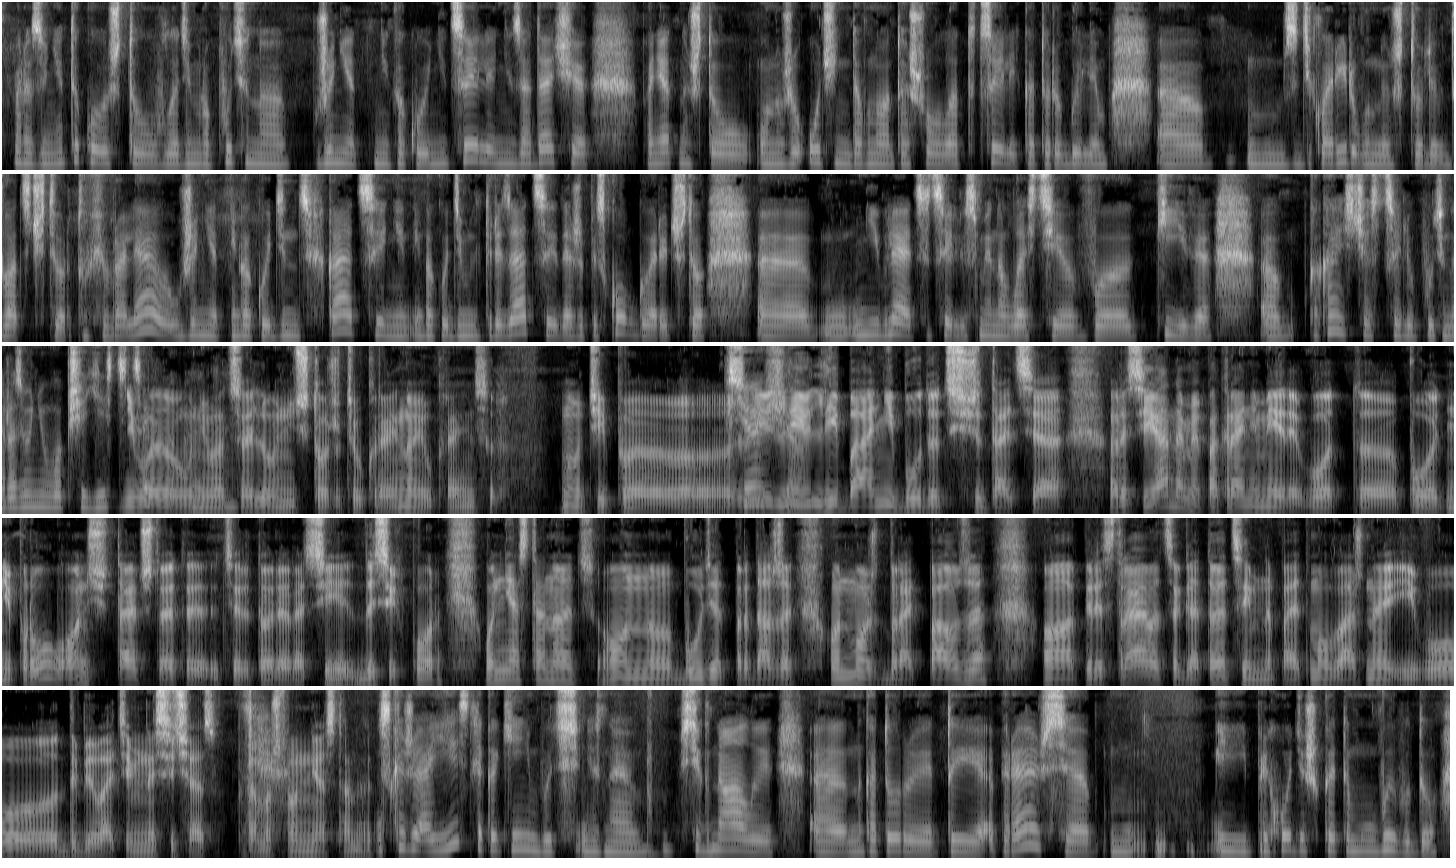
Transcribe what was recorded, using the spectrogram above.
Разве нет такого, что у Владимира Путина уже нет никакой ни цели, ни задачи? Понятно, что он уже очень давно отошел от целей, которые были им э, задекларированы, что ли, 24 февраля. Уже нет никакой денацификации, нет никакой демилитаризации. Даже Песков говорит, что э, не является целью смена власти в Киеве. Э, какая сейчас цель у Путина? Разве у него вообще есть цель? Его, у него цель уничтожить Украину и украинцев. Ну, типа, ли, ли, либо они будут считать россиянами, по крайней мере, вот э, по Днепру он считает, что это территория России до сих пор. Он не остановится, он будет продолжать, он может брать паузы, перестраиваться, готовиться, именно поэтому важно его добивать именно сейчас, потому что он не остановится. Скажи, а есть ли какие-нибудь, не знаю, сигналы, э, на которые ты опираешься и приходишь к этому выводу?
